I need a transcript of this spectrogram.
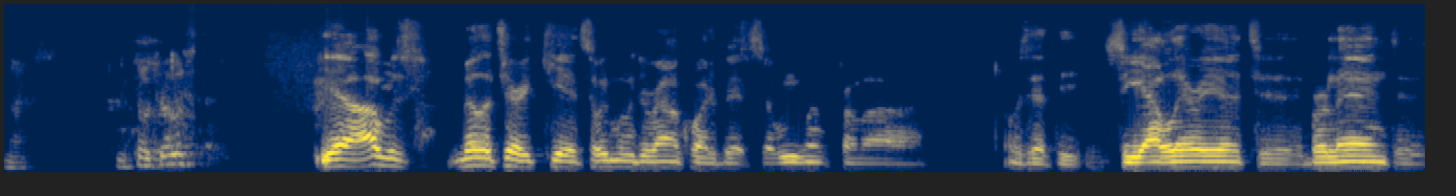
Nice. And Coach Ellis? Yeah, I was military kid, so we moved around quite a bit. So we went from uh, was that the Seattle area to Berlin to,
